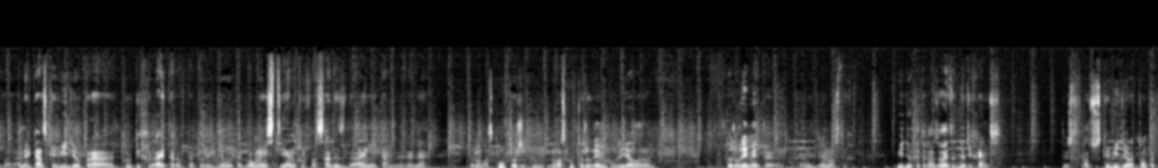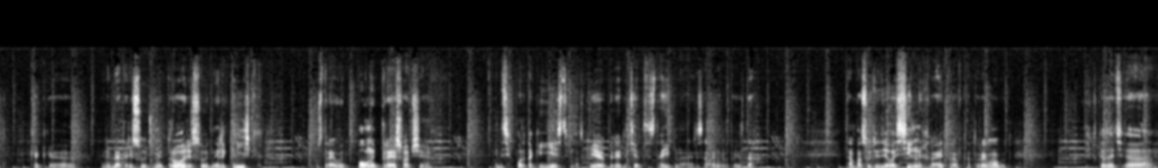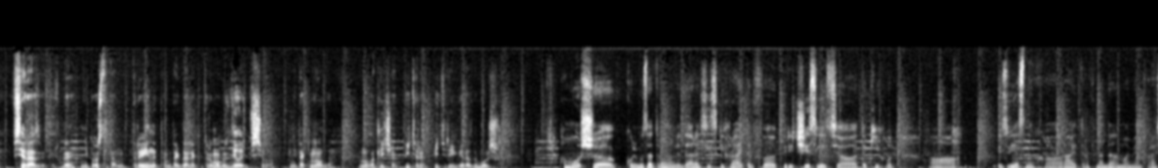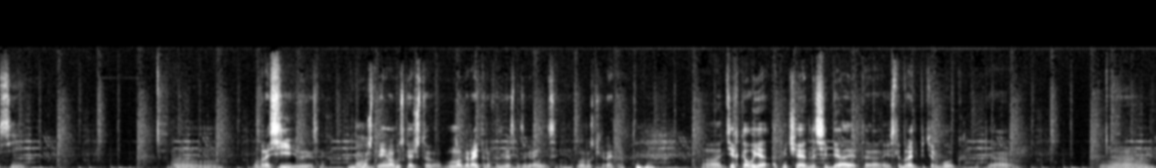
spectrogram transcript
э, американское видео про крутых райтеров, которые делают огромные стенки, фасады зданий, там ля-ля-ля. То на Москву в то же, на Москву в то же время повлияло, в то же время это конец 90-х, видео, которое называется Dirty Hands. То есть французское видео о том, как, как э, ребята рисуют в метро, рисуют на электричках, устраивают полный трэш вообще. И до сих пор так и есть. В Москве приоритет стоит на рисовании на поездах. Там, по сути дела, сильных райтеров, которые могут, сказать, э, все развитых, да, не просто там трейны там и так далее, которые могут сделать все. Не так много. Ну, в отличие от Питера. В Питере их гораздо больше. А можешь, э, коль мы затронули, да, российских райтеров, э, перечислить э, таких вот а, известных а, райтеров на данный момент в России? Эм, В России известных. Да. Потому что я не могу сказать, что много райтеров известно за границей, ну, русских райтеров. Мгм. А, Тех, кого я отмечаю для себя, это, если брать Петербург, это, э,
